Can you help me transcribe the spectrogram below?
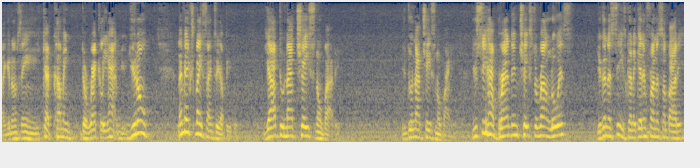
Like, you know what I'm saying? He kept coming directly at you. You don't, let me explain something to y'all people. Y'all do not chase nobody. You do not chase nobody. You see how Brandon chased around Lewis? You're going to see he's going to get in front of somebody,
